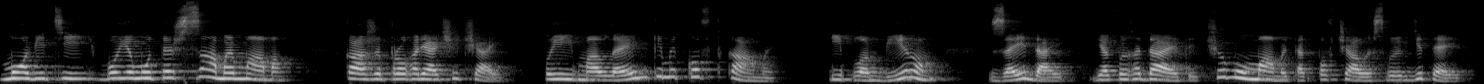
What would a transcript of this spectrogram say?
мові тій, бо йому те ж саме мама каже про гарячий чай. Пий маленькими ковтками і пломбіром заїдай. Як ви гадаєте, чому мами так повчали своїх дітей?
